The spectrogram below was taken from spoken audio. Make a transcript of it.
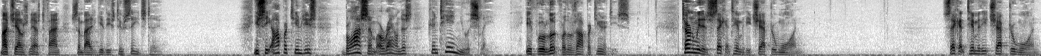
My challenge now is to find somebody to give these two seeds to. You see, opportunities blossom around us continuously if we'll look for those opportunities. Turn with me to 2 Timothy chapter 1. 2 Timothy chapter 1.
